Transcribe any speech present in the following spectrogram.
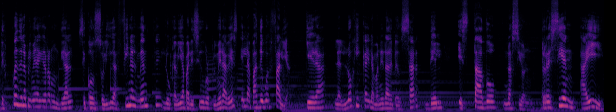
Después de la Primera Guerra Mundial se consolida finalmente lo que había aparecido por primera vez en la paz de Westfalia, que era la lógica y la manera de pensar del Estado-Nación. Recién ahí,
